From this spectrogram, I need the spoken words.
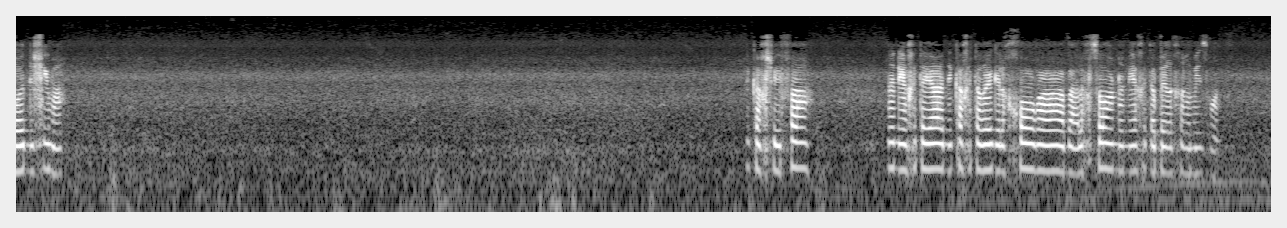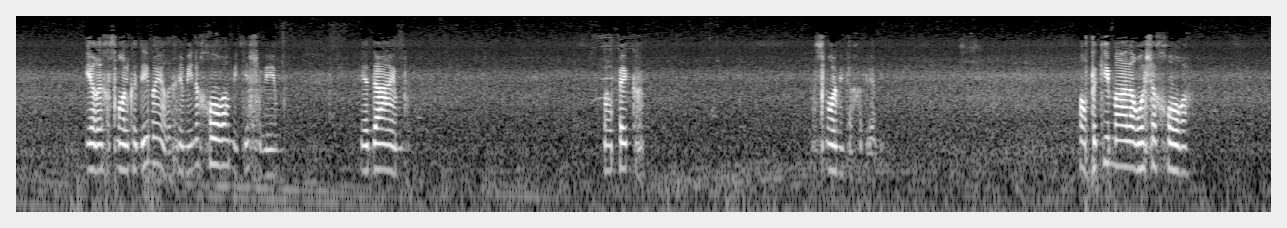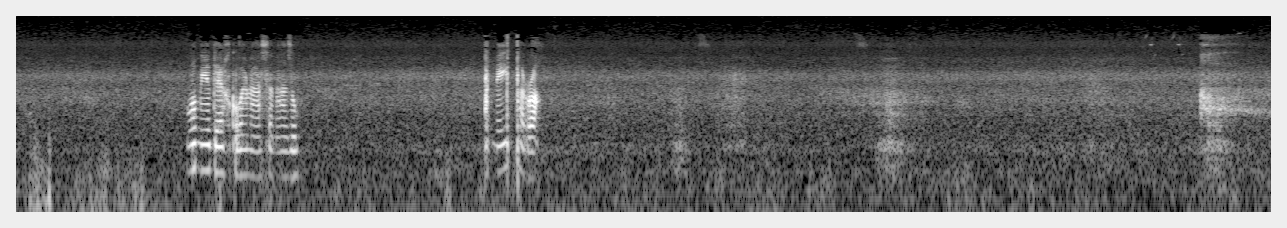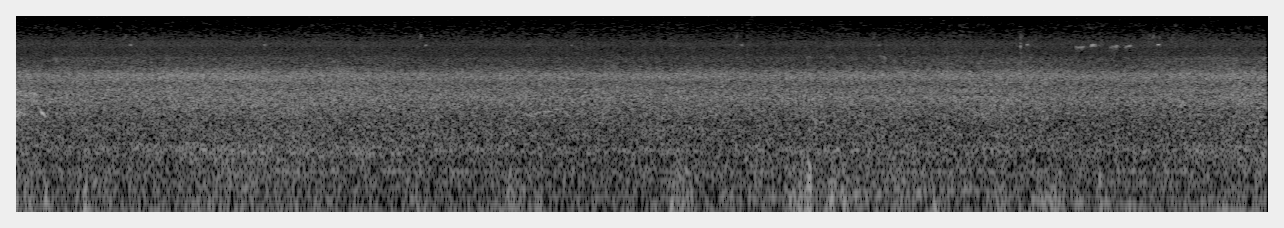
עוד נשימה. ניקח שאיפה, נניח את היד, ניקח את הרגל אחורה באלכסון, נניח את הברך על המזרון. ירך שמאל קדימה, ירך ימין אחורה, מתיישבים. ידיים, מרפק. שמאל מתחת לימין. מרפקים מעל הראש אחורה. רומי יודע איך קוראים לאסנה הזו. פני פרה.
